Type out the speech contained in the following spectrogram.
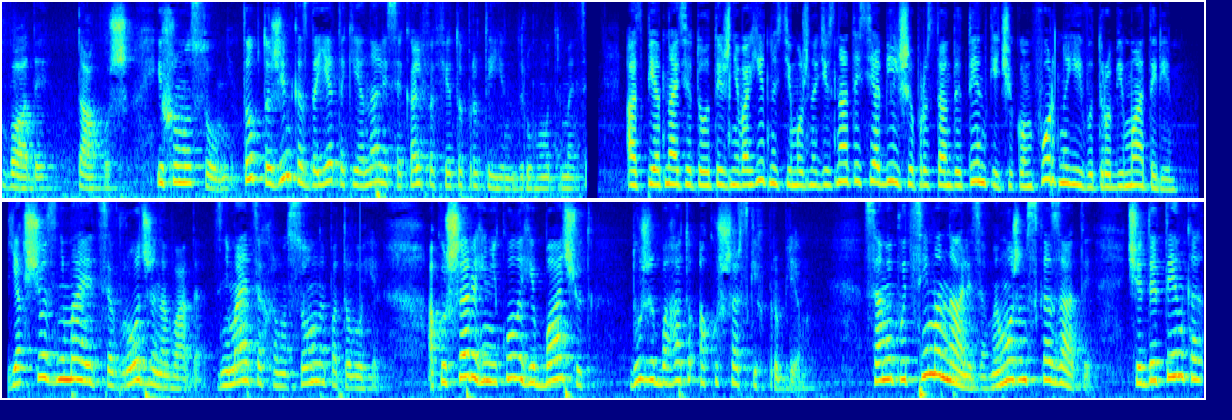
вади також і хромосомні. Тобто жінка здає такий аналіз, як альфа-фетопротеїн у другому триместрі. А з 15-го тижня вагітності можна дізнатися більше про стан дитинки чи комфортно їй в утробі матері. Якщо знімається вроджена вада, знімається хромосомна патологія, акушери-гінекологи бачать дуже багато акушерських проблем. Саме по цим аналізам ми можемо сказати, чи дитинка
